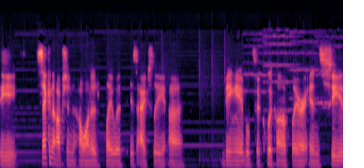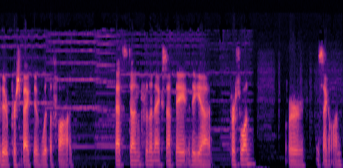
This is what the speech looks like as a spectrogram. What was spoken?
the second option I wanted to play with is actually uh, being able to click on a player and see their perspective with the fog. That's done for the next update, the uh, first one, or the second one.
